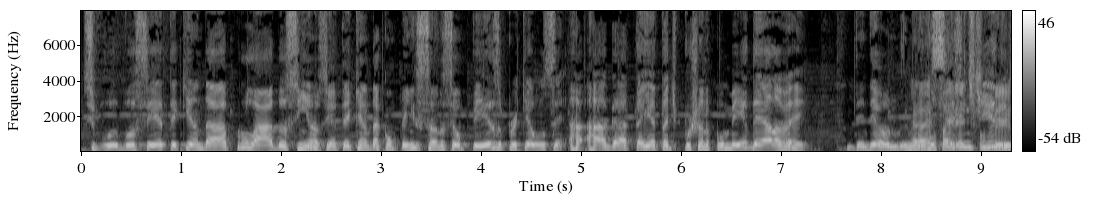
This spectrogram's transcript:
se vo- você ia ter que andar pro lado, assim, ó. Você ia ter que andar compensando o seu peso, porque o, ce- a, a Terra ia tá te puxando pro meio dela, velho. Entendeu? Não, É, não faz seria, tipo, sentido. meio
